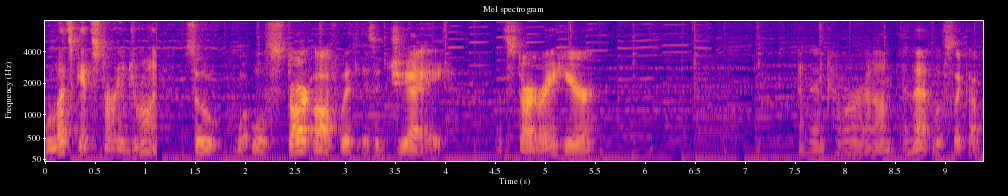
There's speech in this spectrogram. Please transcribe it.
Well, let's get started drawing. So what we'll start off with is a J. Let's start right here and then come around and that looks like a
